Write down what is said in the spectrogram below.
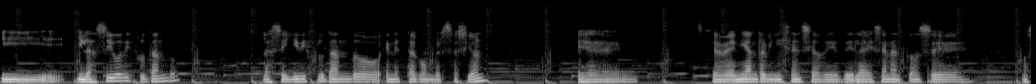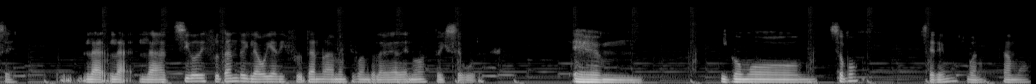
y, la sigo disfrutando. La seguí disfrutando en esta conversación. Eh, se me venían reminiscencias de, la escena, entonces, no sé, la, sigo disfrutando y la voy a disfrutar nuevamente cuando la vea de nuevo, estoy seguro. Em, y como somos, seremos, bueno, estamos,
